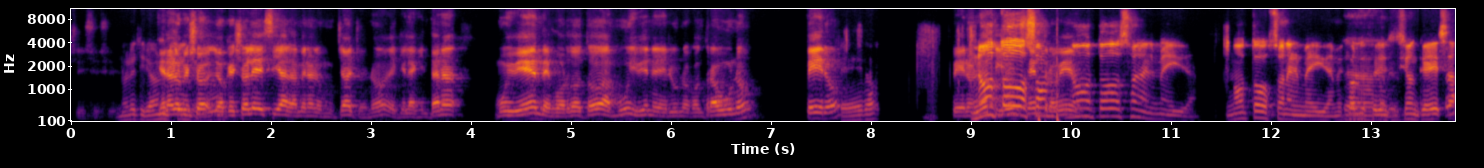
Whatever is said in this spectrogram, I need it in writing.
Sí, sí, sí. No le tiraban Que era un lo que, yo, centro, lo que yo le decía también a los muchachos, ¿no? De que la Quintana muy bien, desbordó toda, muy bien en el uno contra uno, pero, Pero pero No, un todos son, bien. no todos son Almeida. No todos son Almeida. Mejor Claro. diferenciación que No, esa.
